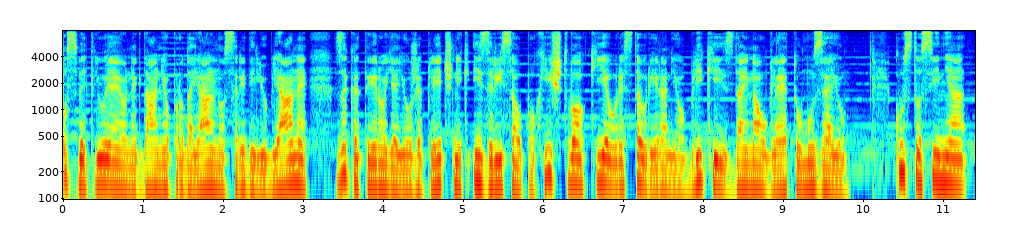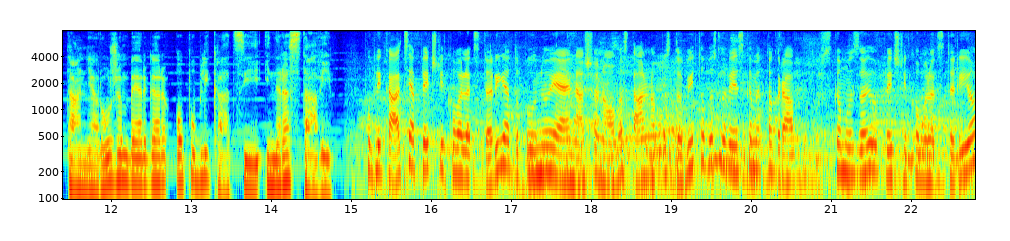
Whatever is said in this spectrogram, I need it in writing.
osvetljujejo nekdanjo prodajalno sredi Ljubljane, za katero je Jože Plečnik izrisal pohištvo, ki je v restaurirani obliki zdaj na ogled v muzeju. Kustosinja Tanja Roženberger o publikaciji in razstavi. Publikacija Plečnikova lectarija dopolnjuje našo novo stalno postavitev v Slovenskem etnografskem muzeju Plečnikovo lectarijo.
